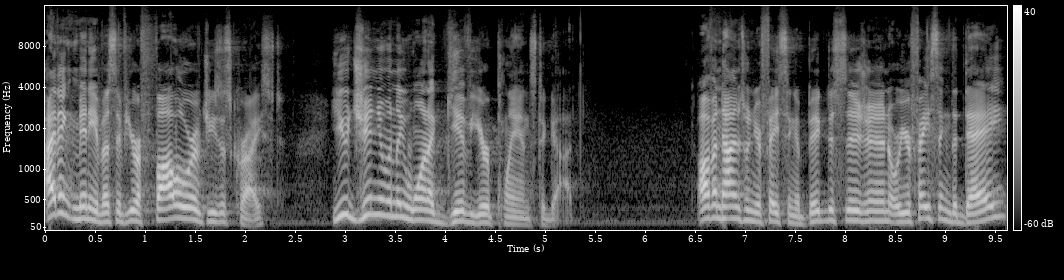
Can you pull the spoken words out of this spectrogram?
I think many of us, if you're a follower of Jesus Christ, you genuinely want to give your plans to God. Oftentimes, when you're facing a big decision or you're facing the day,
